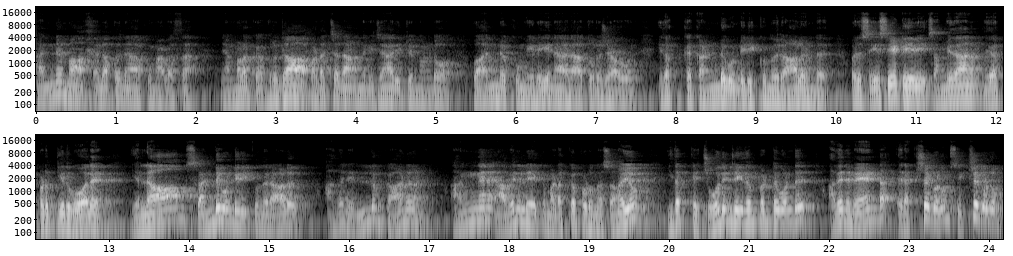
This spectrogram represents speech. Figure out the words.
അന്നമാ ഖലഖനാകും അവസ്ഥ നമ്മളൊക്കെ വൃതാ പടച്ചതാണെന്ന് വിചാരിക്കുന്നുണ്ടോ? അന്നക്കും ഇലയിനാലാ തുറജാവൂൻ ഇതൊക്കെ കണ്ടുകൊണ്ടിരിക്കുന്ന ഒരാളുണ്ട്. ഒരു സി സി ടി വി സംവിധാനം ഏർപ്പെടുത്തിയതുപോലെ എല്ലാം കണ്ടുകൊണ്ടിരിക്കുന്ന ഒരാൾ അവനെല്ലാം കാണുകയാണ്. അങ്ങനെ അവനിലേക്ക് മടക്കപ്പെടുന്ന സമയവും ഇതൊക്കെ ചോദ്യം ചെയ്തപ്പെട്ടുകൊണ്ട് അതിന് വേണ്ട രക്ഷകളും ശിക്ഷകളും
